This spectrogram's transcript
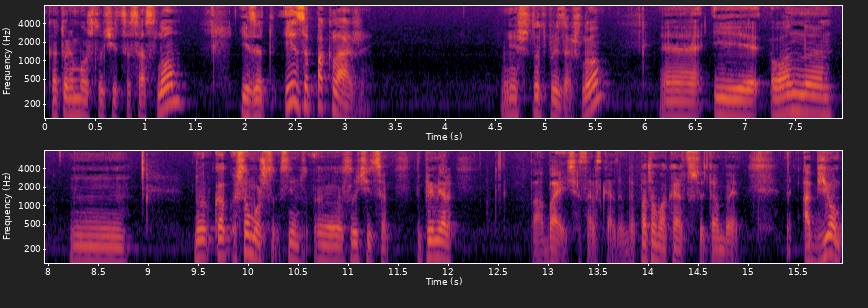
который может случиться со слом, из-за, из-за поклажи. Что-то произошло, э, и он, ну, как, что может с ним э, случиться? Например, по Абае сейчас рассказываем, да? потом окажется, что это Абай. Объем,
